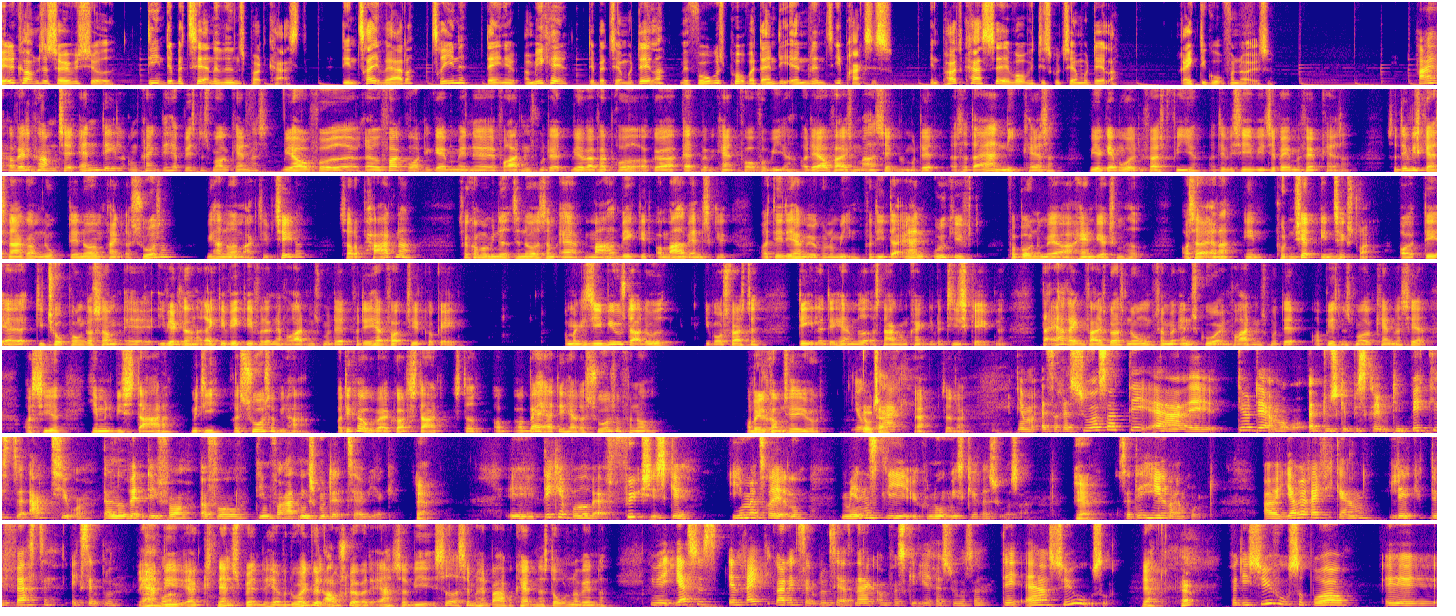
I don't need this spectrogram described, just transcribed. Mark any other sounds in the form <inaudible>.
Velkommen til Service Showet, din debatterende videnspodcast. Dine tre værter, Trine, Daniel og Michael, debatterer modeller med fokus på, hvordan de anvendes i praksis. En podcastserie, hvor vi diskuterer modeller. Rigtig god fornøjelse. Hej og velkommen til anden del omkring det her Business Model Canvas. Vi har jo fået øh, revet folk rundt igennem en øh, forretningsmodel. Vi har i hvert fald prøvet at gøre alt, hvad vi kan for at forvirre. Og det er jo faktisk en meget simpel model. Altså der er ni kasser. Vi har gennemgået de første fire, og det vil sige, at vi er tilbage med fem kasser. Så det vi skal snakke om nu, det er noget omkring ressourcer. Vi har noget om aktiviteter. Så er der partnere. Så kommer vi ned til noget, som er meget vigtigt og meget vanskeligt. Og det er det her med økonomien. Fordi der er en udgift forbundet med at have en virksomhed. Og så er der en potentiel indtægtsstrøm. Og det er de to punkter, som øh, i virkeligheden er rigtig vigtige for den her forretningsmodel, for det er her folk tit går galt. Og man kan sige, at vi jo startede ud i vores første del af det her med at snakke omkring det værdiskabende. Der er rent faktisk også nogen, som jo anskuer en forretningsmodel og business model canvas her, og siger, jamen vi starter med de ressourcer, vi har. Og det kan jo være et godt startsted. Og, og hvad er det her ressourcer for noget? Og velkommen til, Jørgen. Jo, jo tak. tak. Ja, selv tak. Jamen, altså ressourcer, det er, øh, det er jo der, hvor at du skal beskrive de vigtigste aktiver, der er nødvendige for at få din forretningsmodel til at virke. Ja. Øh, det kan både være fysiske, immaterielle, menneskelige, økonomiske ressourcer. Ja. Så det er hele vejen rundt. Og jeg vil rigtig gerne lægge det første eksempel. Ja, vi er knaldspændte her, for du har ikke vil afsløre, hvad det er, så vi sidder simpelthen bare på kanten af stolen og venter. Jeg synes, et rigtig godt eksempel til at snakke om forskellige ressourcer, det er sygehuset. Ja. ja. Fordi sygehuset bruger jo øh,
